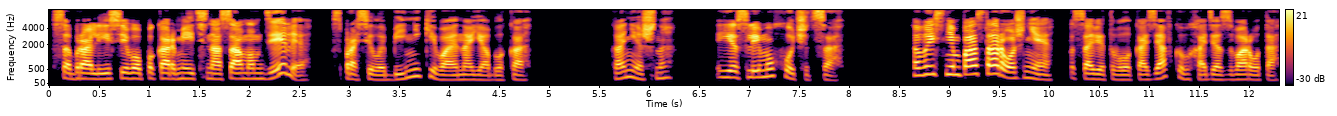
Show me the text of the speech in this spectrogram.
«Собрались его покормить на самом деле?» — спросила Бинни, кивая на яблоко. «Конечно, если ему хочется». «Вы с ним поосторожнее», — посоветовала козявка, выходя за ворота.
